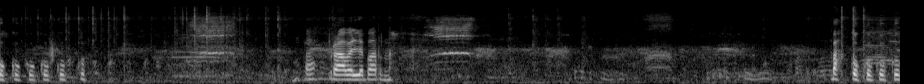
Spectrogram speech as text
കൊക്കു കൊക്കു കൊക്കു പ്രാവല്ലേ പറഞ്ഞ. ബാ കൊക്കു കൊ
